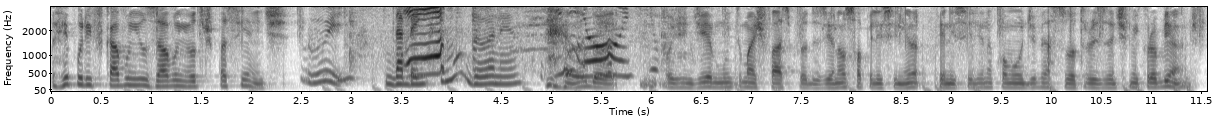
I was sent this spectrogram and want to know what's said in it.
repurificavam e usavam em outros pacientes. Ui, ainda bem que isso mudou, né? mudou. Hoje em dia é muito mais fácil produzir não só penicilina, penicilina como diversos outros antimicrobianos.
